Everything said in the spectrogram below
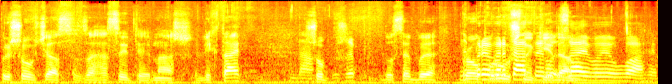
прийшов час загасити наш ліхтар, Да, Щоб вже до себе правопорушники. да. зайвої уваги.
